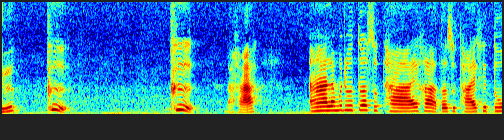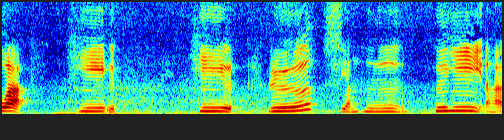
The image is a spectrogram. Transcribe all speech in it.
อพือพือนะคะอ่าเรามาดูตัวสุดท้ายค่ะ ตัวสุดท้ายคือตัวฮีอึดฮีอึด หรือเสียงฮือฮือฮีนะคะ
